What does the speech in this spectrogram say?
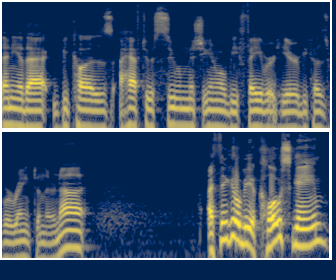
any of that because I have to assume Michigan will be favored here because we're ranked and they're not. I think it'll be a close game,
